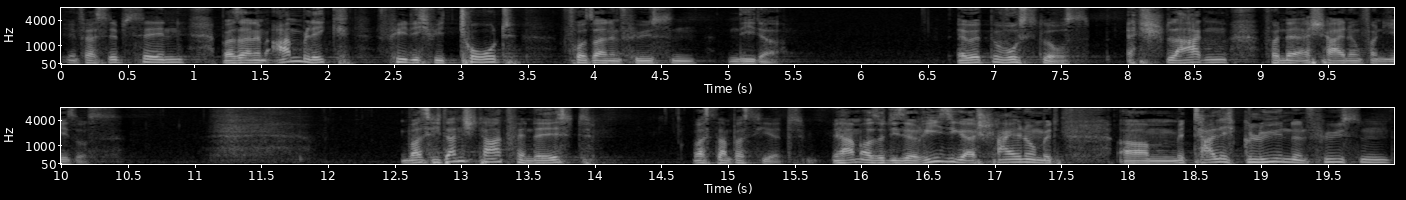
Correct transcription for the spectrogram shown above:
in Vers 17, bei seinem Anblick fiel ich wie tot vor seinen Füßen nieder. Er wird bewusstlos, erschlagen von der Erscheinung von Jesus. Was ich dann stark finde, ist, was dann passiert. Wir haben also diese riesige Erscheinung mit ähm, metallisch glühenden Füßen,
